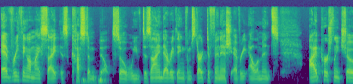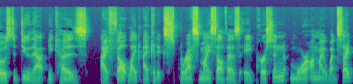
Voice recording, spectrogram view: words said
everything on my site is custom built. So we've designed everything from start to finish, every element. I personally chose to do that because I felt like I could express myself as a person more on my website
